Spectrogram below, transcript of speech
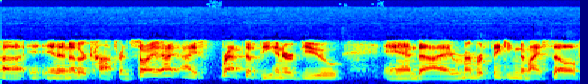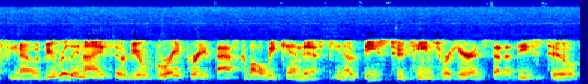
uh, in, in another conference. So I, I, I wrapped up the interview. And I remember thinking to myself, you know, it would be really nice. It would be a great, great basketball weekend if, you know, these two teams were here instead of these two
